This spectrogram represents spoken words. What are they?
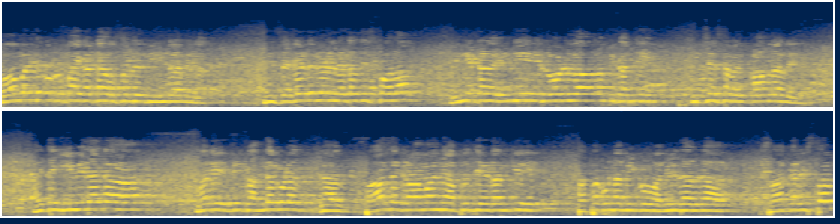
గవర్నమెంట్కి ఒక రూపాయి కట్టే అవసరం లేదు మీ ఇందిరా మీద. మీ సెక్రటరీ నుండి లెటర్ తీసుకోవాలా? ఎన్ని ఎన్ని లోడ్లు కావాలో మీకు అన్ని ఇచ్చేస్తారు అది ప్రాబ్లం లేదు. అయితే ఈ విధంగా మరి మీకు అందరు కూడా గ- పాల గ్రామాన్ని అభివృద్ధి చేయడానికి తప్పకుండా మీకు అన్ని విధాలుగా సహకరిస్తాం.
